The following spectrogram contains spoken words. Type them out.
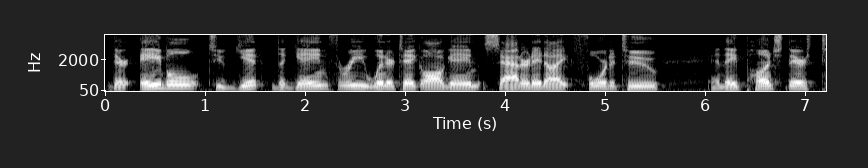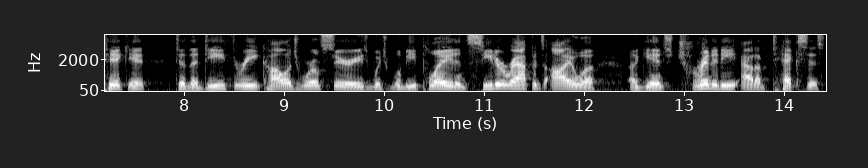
They're able to get the game three winner take all game Saturday night, four to two, and they punched their ticket to the D3 College World Series, which will be played in Cedar Rapids, Iowa, against Trinity out of Texas,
